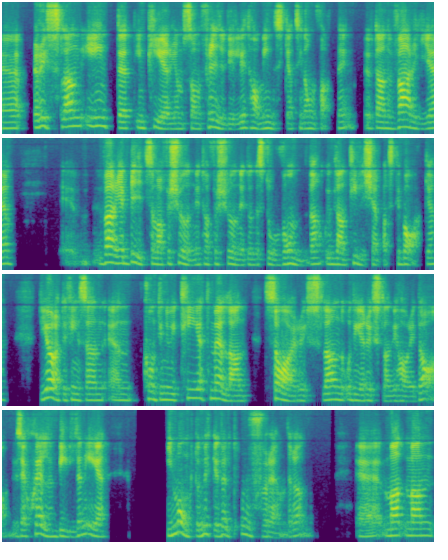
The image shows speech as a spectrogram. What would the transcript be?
Eh, Ryssland är inte ett imperium som frivilligt har minskat sin omfattning utan varje, Eh, varje bit som har försvunnit har försvunnit under stor vånda och ibland tillkämpats tillbaka. Det gör att det finns en, en kontinuitet mellan tsarryssland och det Ryssland vi har idag. Det vill säga självbilden är i mångt och mycket väldigt oförändrad. Eh, man, man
